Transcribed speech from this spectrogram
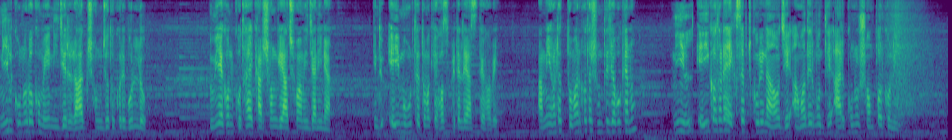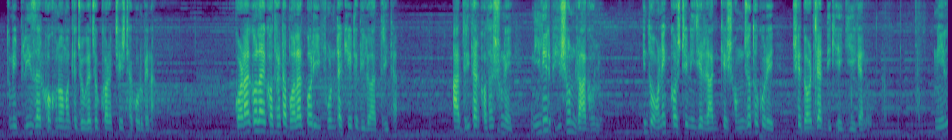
নীল কোনো রকমে নিজের রাগ সংযত করে বলল, তুমি এখন কোথায়, কার সঙ্গে আছো আমি জানি না, কিন্তু এই মুহূর্তে তোমাকে হসপিটালে আসতে হবে। আমি হঠাৎ তোমার কথা শুনতে যাব কেন? নীল, এই কথাটা অ্যাকসেপ্ট করে নাও যে আমাদের মধ্যে আর কোনো সম্পর্ক নেই। তুমি প্লিজ আর কখনো আমাকে যোগাযোগ করার চেষ্টা করবে না। কড়া গলায় কথাটা বলার পরই ফোনটা কেটে দিল আদ্রিতা। আদ্রিতার কথা শুনে নীলের ভীষণ রাগ হলো, কিন্তু অনেক কষ্টে নিজের রাগকে সংযত করে সে দরজার দিকে এগিয়ে গেল। নীল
